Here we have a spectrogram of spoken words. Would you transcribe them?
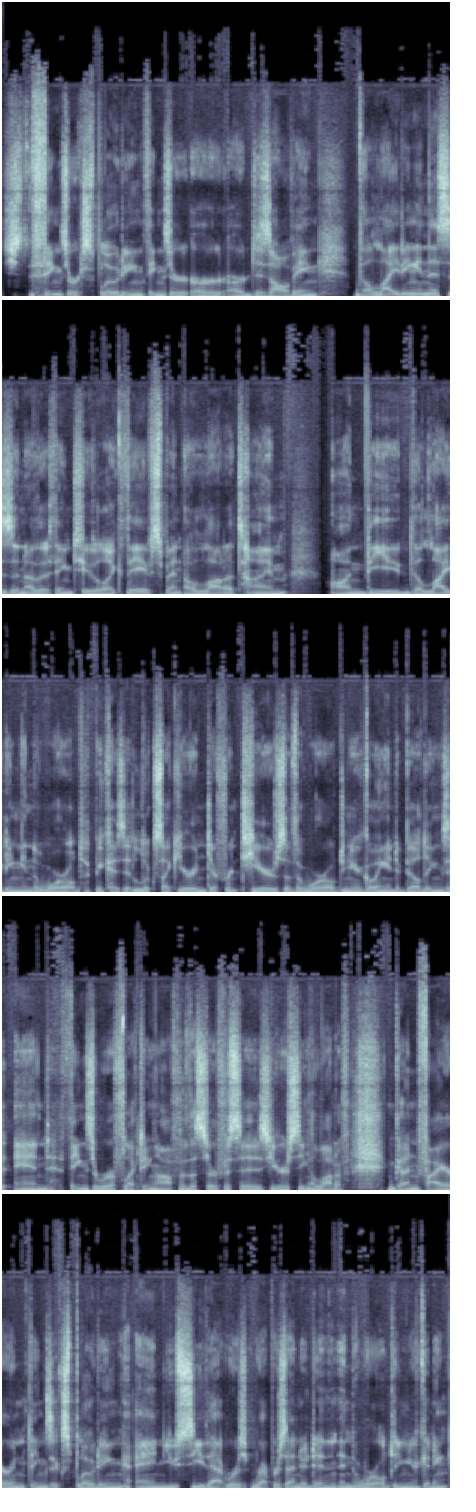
just, things are exploding, things are, are, are dissolving. The lighting in this is another thing, too. Like they have spent a lot of time on the the lighting in the world because it looks like you're in different tiers of the world and you're going into buildings and things are reflecting off of the surfaces. You're seeing a lot of gunfire and things exploding and you see that res- represented in, in the world and you're getting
